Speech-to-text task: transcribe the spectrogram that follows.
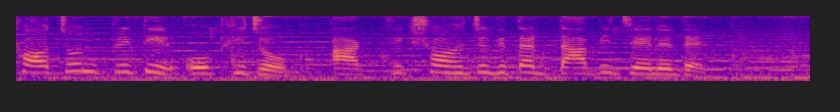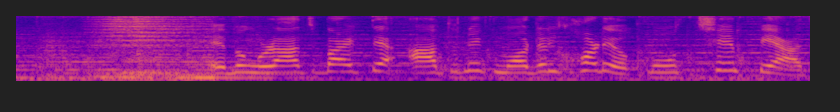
স্বজন প্রীতির অভিযোগ। আর্থিক সহযোগিতার দাবি জেলেদের এবং রাজবাড়িতে আধুনিক মডেল ঘরেও পৌঁছে পেঁয়াজ।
